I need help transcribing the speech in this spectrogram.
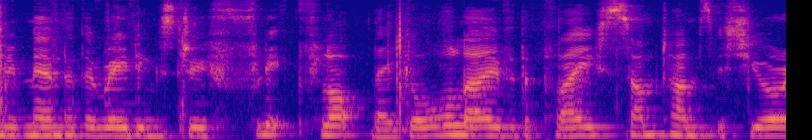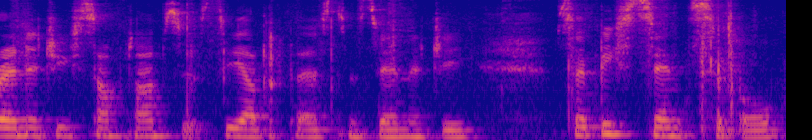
remember the readings do flip-flop. They go all over the place. Sometimes it's your energy, sometimes it's the other person's energy. So be sensible.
